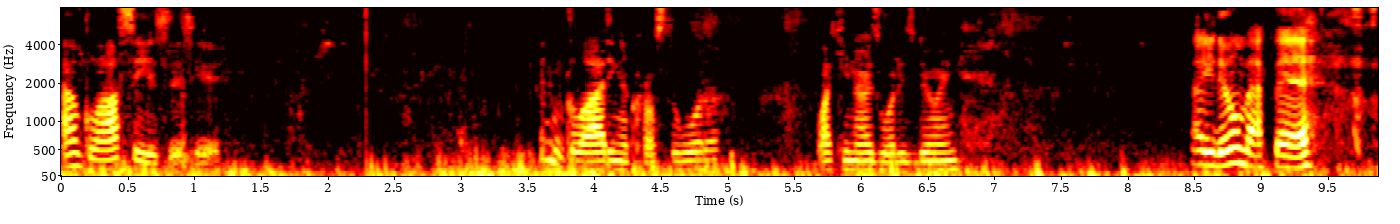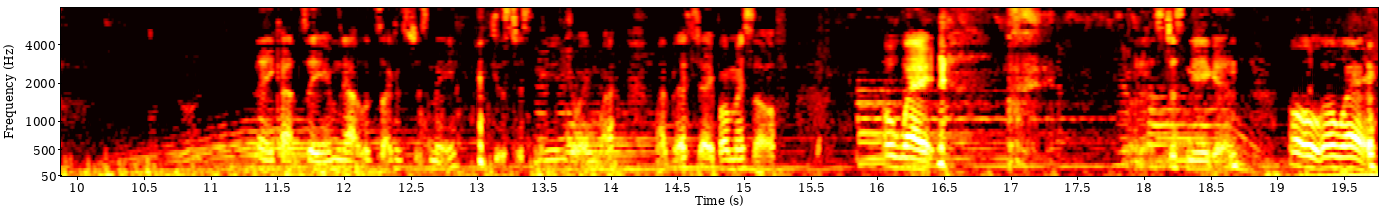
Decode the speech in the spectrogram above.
How glassy is this here? Look at him gliding across the water like he knows what he's doing. How you doing back there? No, you can't see him. Now it looks like it's just me. It's just me enjoying my, my birthday by myself. Oh wait. oh, no, it's just me again. Oh, oh wait.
